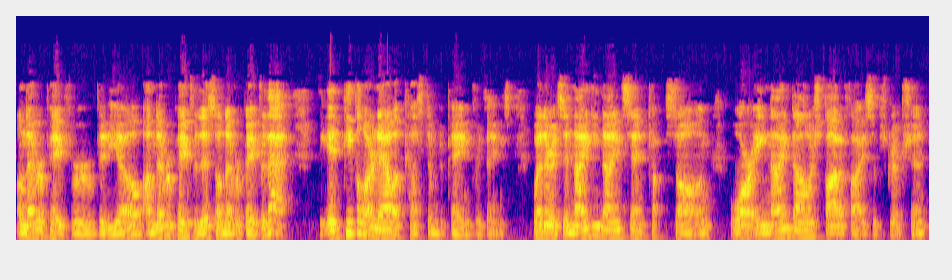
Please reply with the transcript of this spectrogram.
I'll never pay for video, I'll never pay for this, I'll never pay for that. It, people are now accustomed to paying for things, whether it's a 99 cent t- song or a $9 Spotify subscription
